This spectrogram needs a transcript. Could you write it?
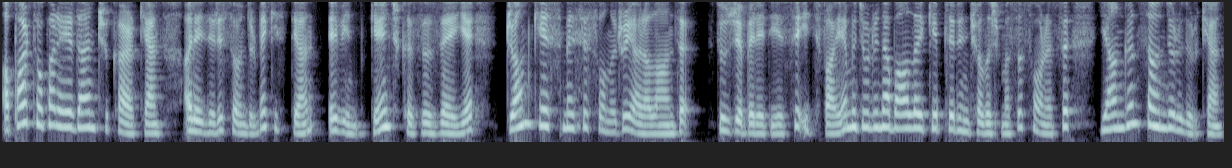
apar topar evden çıkarken alevleri söndürmek isteyen evin genç kızı Z'ye cam kesmesi sonucu yaralandı. Düzce Belediyesi itfaiye müdürlüğüne bağlı ekiplerin çalışması sonrası yangın söndürülürken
